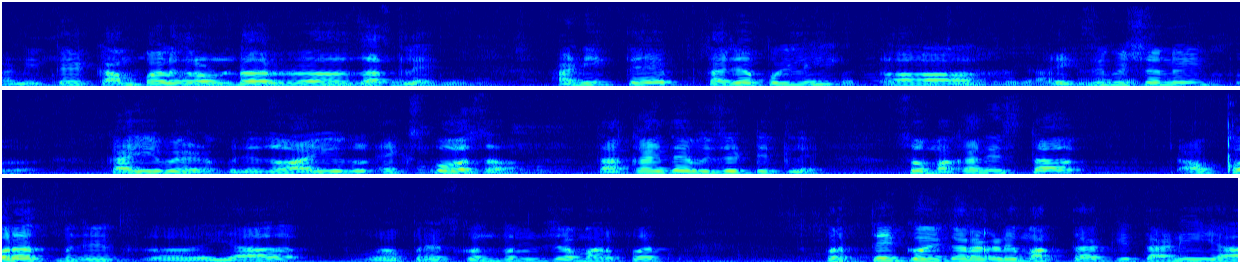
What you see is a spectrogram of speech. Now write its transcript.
आणि ते कांपाळ ग्राउंडार जातले. आणि ते ताज्या पहिली एक्झिबिशनूय काही वेळ म्हणजे जो आई एक्सपो आसा ताकाय ते विजीट दितले सो म्हाका दिसता हांव परत म्हणजे ह्या प्रेस कॉन्फरन्सच्या मार्फत प्रत्येक गोंयकारा कडेन मागता की तांणी ह्या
